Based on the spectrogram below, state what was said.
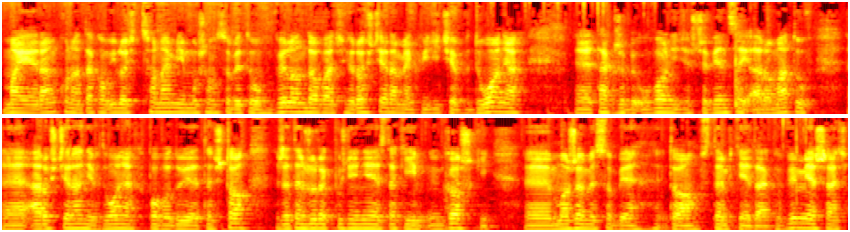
majeranku na taką ilość co najmniej muszą sobie tu wylądować. Rozcieram jak widzicie w dłoniach. E, tak żeby uwolnić jeszcze więcej aromatów, e, a rozcieranie w dłoniach powoduje też to, że ten żurek później nie jest taki gorzki. E, możemy sobie to wstępnie tak wymieszać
